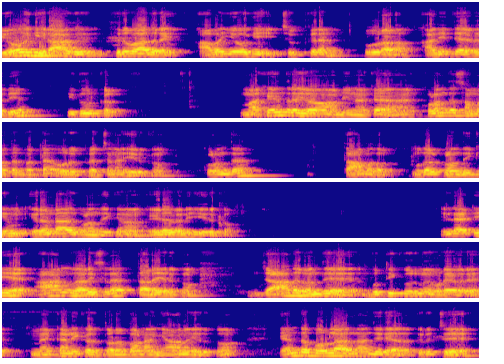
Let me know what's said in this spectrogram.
யோகி ராகு திருவாதிரை அவயோகி சுக்கிரன் பூராடம் அதிதேவதிய பிதூர்கள். மகேந்திர யோகம் அப்படின்னாக்க குழந்தை சம்பந்தப்பட்ட ஒரு பிரச்சனை இருக்கும். குழந்தை தாமதம். முதல் குழந்தைக்கும் இரண்டாவது குழந்தைக்கும் இடைவெளி இருக்கும். இல்லாட்டி ஆண் வாரிசுல தடை இருக்கும். ஜாதர் வந்து புத்தி கூர்மை உடையவர் மெக்கானிக்கல் தொடர்பான ஞானம் இருக்கும். எந்த பொருளா இருந்தாலும் சரி அதை பிரிச்சு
